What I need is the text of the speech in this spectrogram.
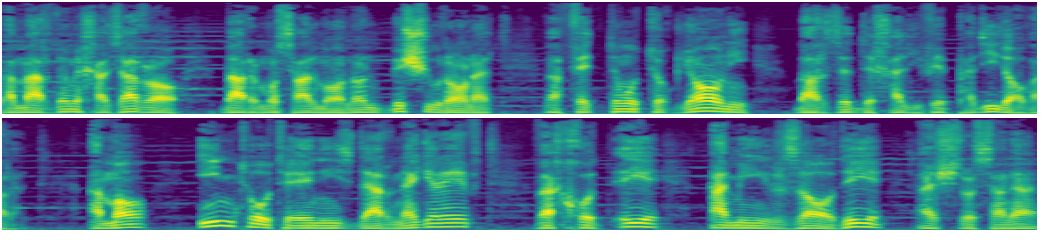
و مردم خزر را بر مسلمانان بشوراند و فتنه و تقیانی بر ضد خلیفه پدید آورد. اما این توطعه نیز در نگرفت و خدعه امیرزاده اشرسنه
